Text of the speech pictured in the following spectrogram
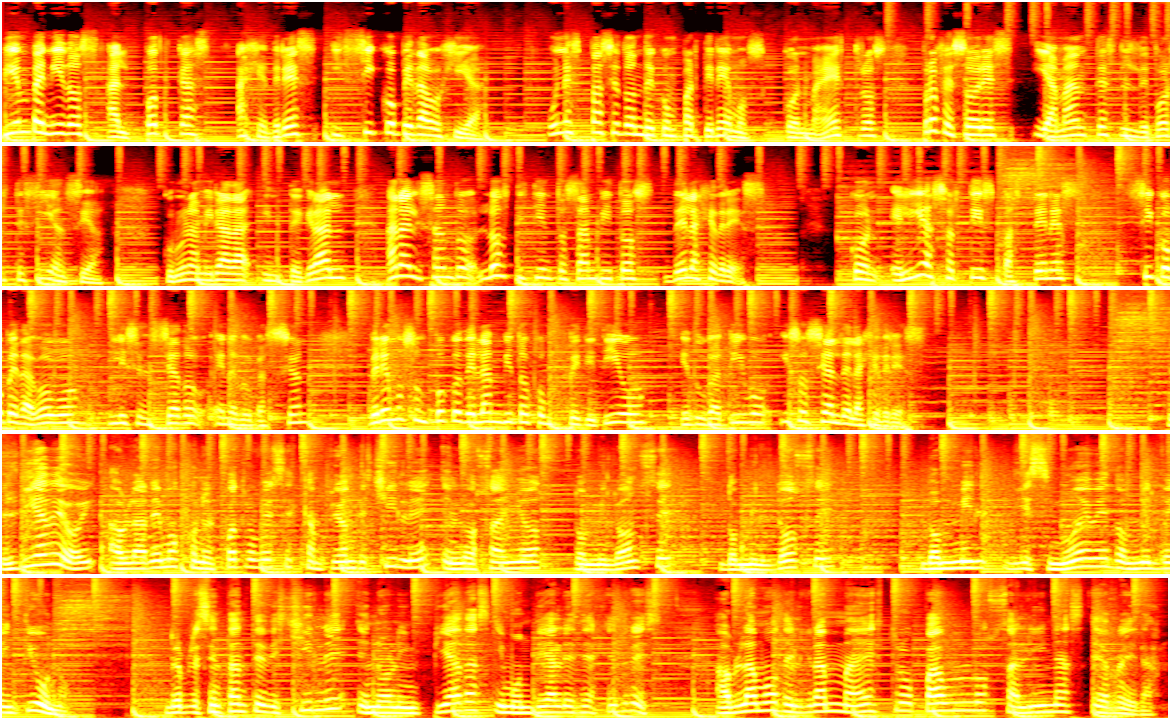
Bienvenidos al podcast Ajedrez y Psicopedagogía, un espacio donde compartiremos con maestros, profesores y amantes del deporte ciencia, con una mirada integral analizando los distintos ámbitos del ajedrez. Con Elías Ortiz Pastenes, psicopedagogo, licenciado en educación, veremos un poco del ámbito competitivo, educativo y social del ajedrez. El día de hoy hablaremos con el cuatro veces campeón de Chile en los años 2011, 2012, 2019, 2021. Representante de Chile en Olimpiadas y Mundiales de Ajedrez. Hablamos del gran maestro Pablo Salinas Herrera.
